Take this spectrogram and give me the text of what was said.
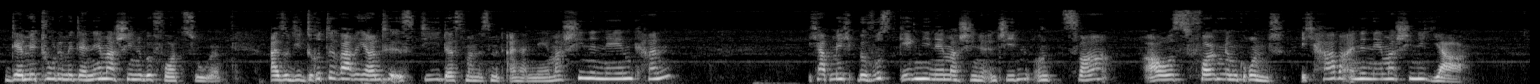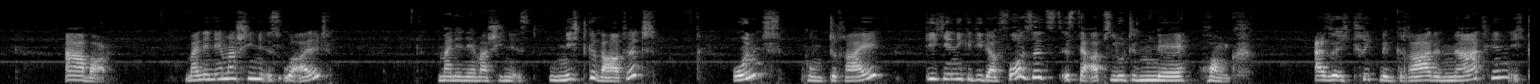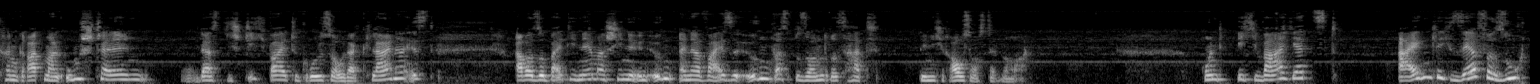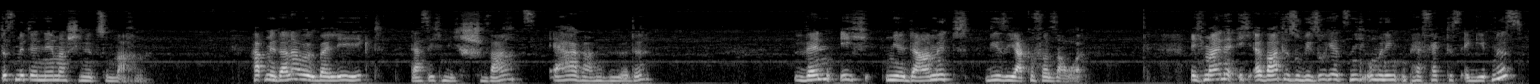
der Methode mit der Nähmaschine bevorzuge. Also die dritte Variante ist die, dass man es mit einer Nähmaschine nähen kann. Ich habe mich bewusst gegen die Nähmaschine entschieden und zwar aus folgendem Grund. Ich habe eine Nähmaschine, ja. Aber meine Nähmaschine ist uralt. Meine Nähmaschine ist nicht gewartet. Und Punkt 3, diejenige, die davor sitzt, ist der absolute Nähhonk. Also ich kriege eine gerade Naht hin. Ich kann gerade mal umstellen, dass die Stichweite größer oder kleiner ist. Aber sobald die Nähmaschine in irgendeiner Weise irgendwas Besonderes hat, bin ich raus aus der Nummer. Und ich war jetzt eigentlich sehr versucht, das mit der Nähmaschine zu machen. Hab mir dann aber überlegt, dass ich mich schwarz ärgern würde, wenn ich mir damit diese Jacke versaue. Ich meine, ich erwarte sowieso jetzt nicht unbedingt ein perfektes Ergebnis.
